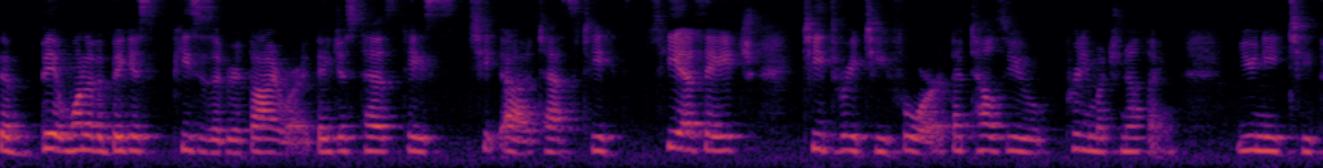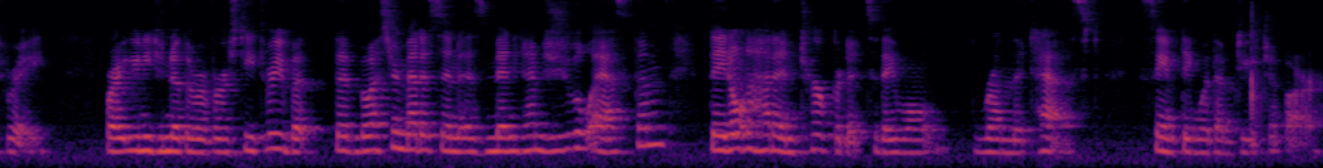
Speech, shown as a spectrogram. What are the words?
the bit one of the biggest pieces of your thyroid. They just test T, uh, test T, TSH, T3, T4. That tells you pretty much nothing. You need T3, right? You need to know the reverse T3. But the Western medicine, as many times as you will ask them, they don't know how to interpret it, so they won't run the test. Same thing with MTHFR.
